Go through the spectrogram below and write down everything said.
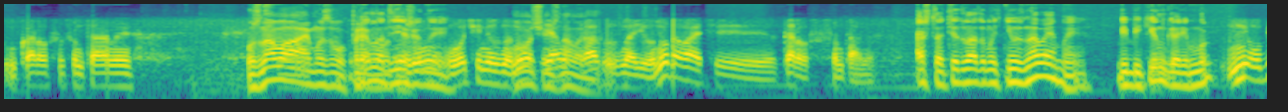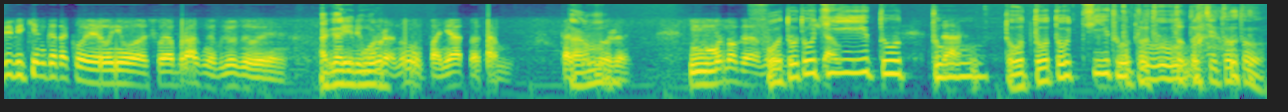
у Карлоса Сантаны узнаваемый звук. Прямо Было вот. две ну, жены. очень узнаю. Ну, Очень я узнаваемый. сразу узнаю. Ну, давайте Карлоса Сантана. А что, те два, думаете, неузнаваемые? Би Би Кинг, Гэри Мур? Не, у Би Би Кинга такое, у него своеобразные блюзовые. А Гарри Гарри Мура? Мура, ну, понятно, там, как Там- тоже. Много... фу ту ту ти ту ту Да. ту ту ту ти ту ту Ту-ту-ти-ту-ту.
